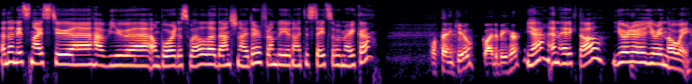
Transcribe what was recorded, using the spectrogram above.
And then it's nice to uh, have you uh, on board as well, uh, Dan Schneider from the United States of America. Well, thank you. Glad to be here. Yeah, and Erik Dahl, you're uh, you're in Norway.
